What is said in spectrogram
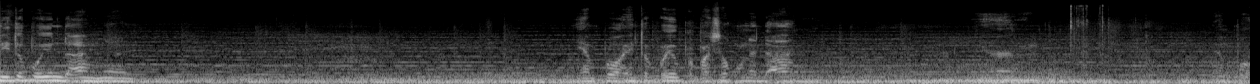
Dito po yung daan. Yan. Yan po, ito po yung papasok na daan. Yan. Yan po.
